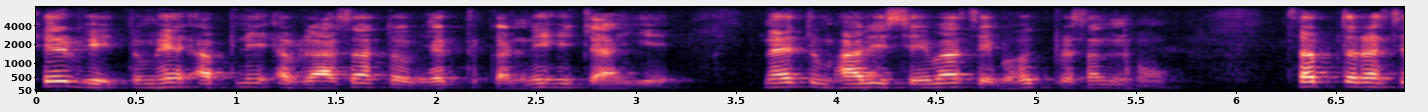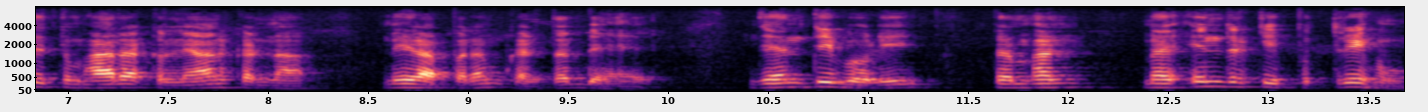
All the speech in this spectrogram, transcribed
फिर भी तुम्हें अपनी अभिलाषा तो व्यक्त करनी ही चाहिए। मैं तुम्हारी सेवा से बहुत प्रसन्न हूँ। सब तरह से तुम्हारा कल्याण करना मेरा परम कर्तव्य है। जयंती बोली ब्रह्मण मैं इंद्र की पुत्री हूँ,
